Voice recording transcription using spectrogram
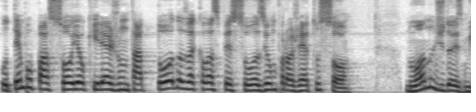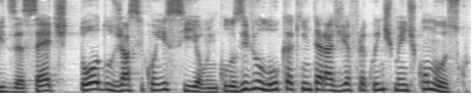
O tempo passou e eu queria juntar todas aquelas pessoas em um projeto só. No ano de 2017, todos já se conheciam, inclusive o Luca, que interagia frequentemente conosco.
